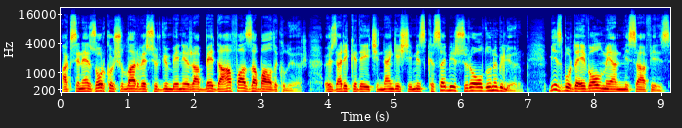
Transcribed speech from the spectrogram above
Aksine zor koşullar ve sürgün beni Rabbe daha fazla bağlı kılıyor. Özellikle de içinden geçtiğimiz kısa bir süre olduğunu biliyorum. Biz burada evi olmayan misafiriz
